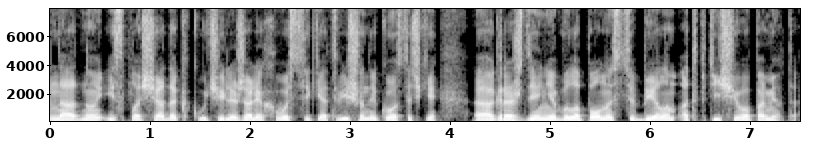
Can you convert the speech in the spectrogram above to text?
На одной из площадок кучей лежали хвостики от вишен и косточки, а ограждение было полностью белым от птичьего помета.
